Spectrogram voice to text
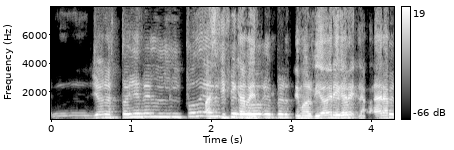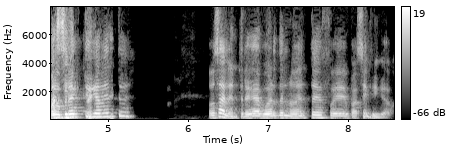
mm, yo no estoy en el poder, pero, Pacíficamente. en ver- Se me olvidó agregar Pero- la palabra pero prácticamente. O sea, la entrega de poder del 90 fue pacífica, weón.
